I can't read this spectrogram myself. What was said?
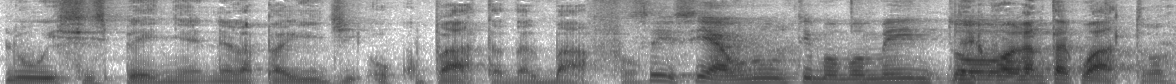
lui si spegne nella Parigi occupata dal baffo. Sì, sì, ha un ultimo momento... Nel 44.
